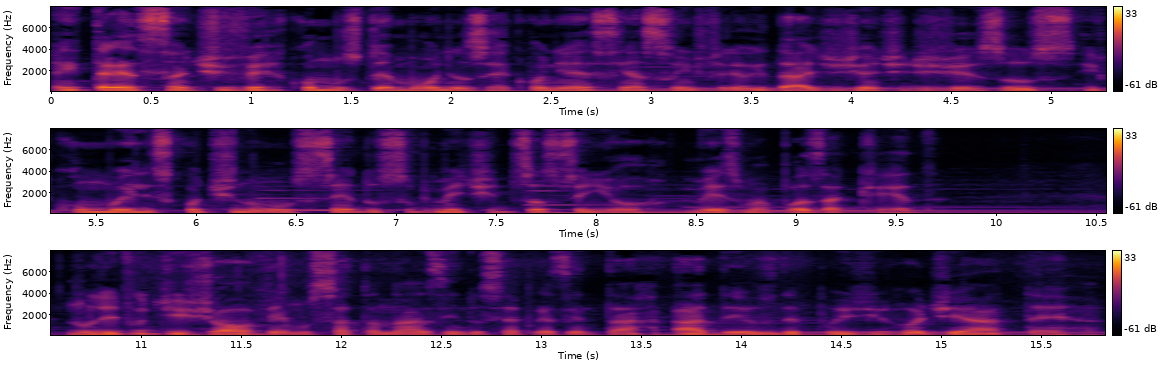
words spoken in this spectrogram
É interessante ver como os demônios reconhecem a sua inferioridade diante de Jesus e como eles continuam sendo submetidos ao Senhor, mesmo após a queda. No livro de Jó, vemos Satanás indo se apresentar a Deus depois de rodear a terra,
